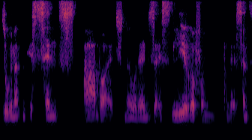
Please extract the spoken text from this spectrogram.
sogenannten Essenzarbeit ne, oder in dieser Lehre von, von der Essenz.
